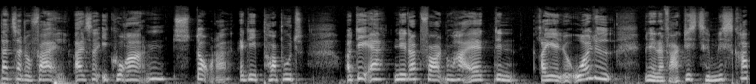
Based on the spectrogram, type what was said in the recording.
Der tager du fejl. Altså i Koranen står der, at det er påbudt. Og det er netop for, nu har jeg ikke den reelle ordlyd, men den er faktisk temmelig skrab,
